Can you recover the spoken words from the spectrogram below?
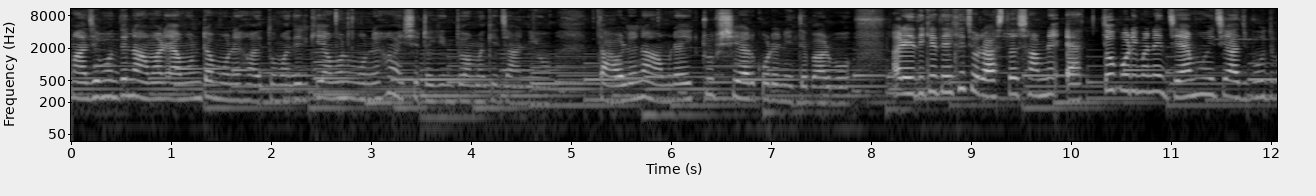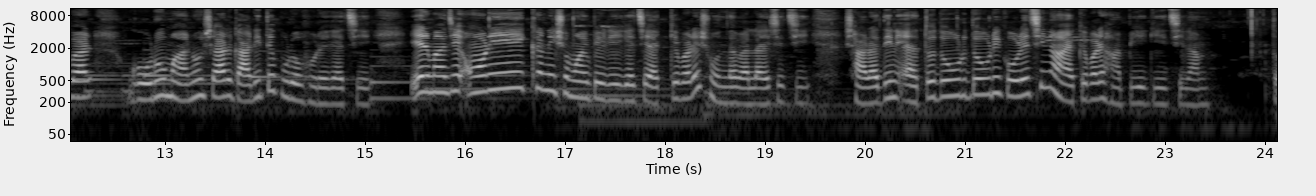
মাঝে মধ্যে না আমার এমনটা মনে হয়, তোমাদের কি এমন মনে হয়? সেটা কিন্তু আমাকে জানিও। তাহলে না আমরা একটু শেয়ার করে নিতে পারব। আর এদিকে দেখেছ, রাস্তার সামনে এত পরিমাণে জ্যাম হয়েছে আজ বুধবার। গরু, মানুষ আর গাড়িতে পুরো ভরে গেছে। এর মাঝে অনেকখানি সময় পেরিয়ে গেছে, একেবারে সন্ধ্যাবেলা এসেছি। সারাদিন এত দৌড়দৌড়ি করেছি না, একেবারে হাঁপিয়ে গিয়েছিলাম। তো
